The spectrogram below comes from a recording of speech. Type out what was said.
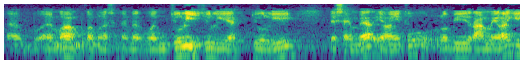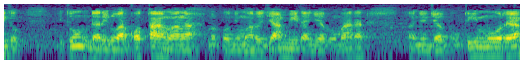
eh, bu, eh, bukan bulan September bulan Juli Juli ya Juli Desember yang itu lebih ramai lagi tuh itu dari luar kota malah berkunjung Muaro Jambi dan Jabung Barat Tanjung Jabung Timur ya.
